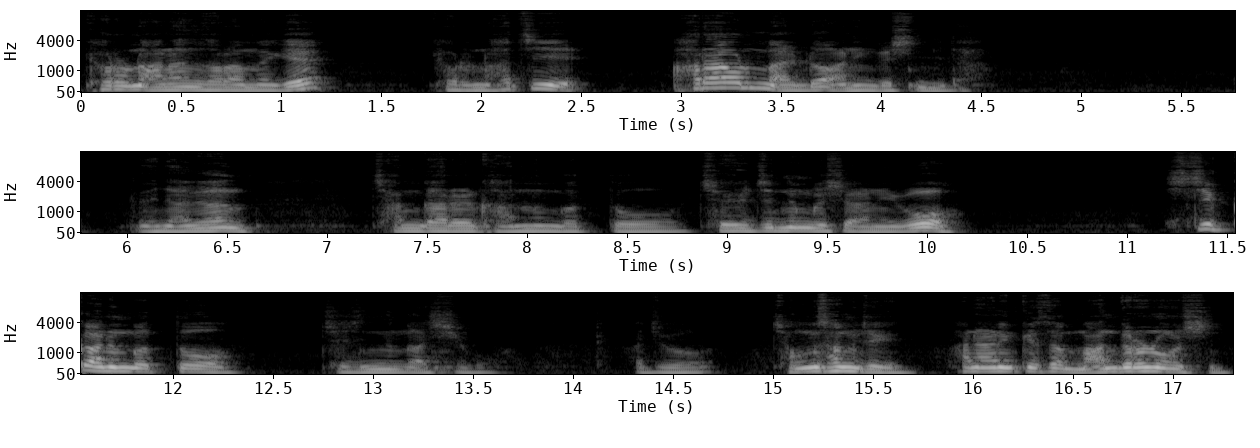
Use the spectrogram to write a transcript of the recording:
결혼 안 한 사람에게 결혼하지 하라는 말도 아닌 것입니다. 왜냐하면 장가를 가는 것도 죄 짓는 것이 아니고 시집 가는 것도 죄 짓는 것이고 아주 정상적인 하나님께서 만들어 놓으신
